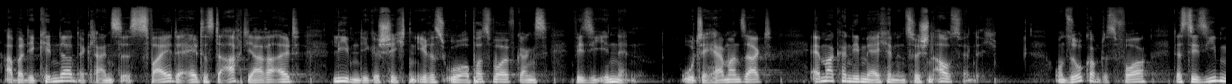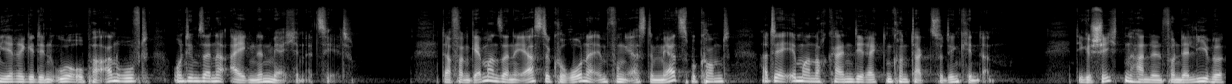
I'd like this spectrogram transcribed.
Aber die Kinder, der kleinste ist zwei, der älteste acht Jahre alt, lieben die Geschichten ihres Uropas Wolfgangs, wie sie ihn nennen. Ute Hermann sagt, Emma kann die Märchen inzwischen auswendig. Und so kommt es vor, dass die Siebenjährige den Uropa anruft und ihm seine eigenen Märchen erzählt. Da von Gemmern seine erste Corona-Impfung erst im März bekommt, hat er immer noch keinen direkten Kontakt zu den Kindern. Die Geschichten handeln von der Liebe,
